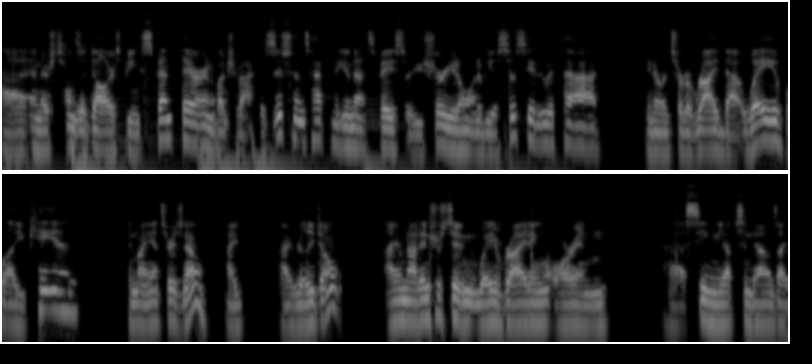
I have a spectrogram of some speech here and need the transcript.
Uh, and there's tons of dollars being spent there and a bunch of acquisitions happening in that space. Are you sure you don't want to be associated with that? You know, and sort of ride that wave while you can? And my answer is no, I, I really don't. I am not interested in wave riding or in uh, seeing the ups and downs. I,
